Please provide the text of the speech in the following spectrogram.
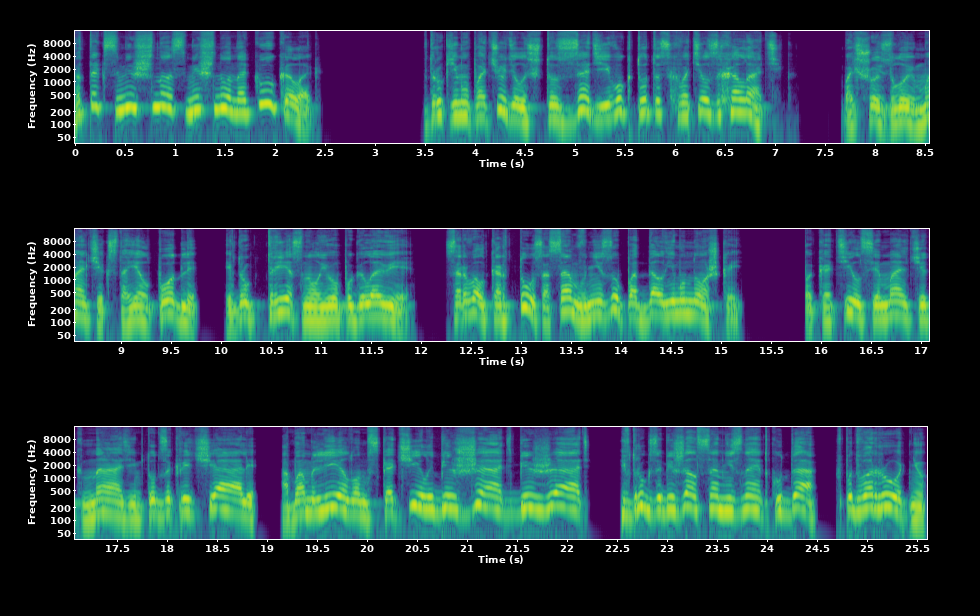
Но так смешно-смешно на куколок. Вдруг ему почудилось, что сзади его кто-то схватил за халатик. Большой злой мальчик стоял подле и вдруг треснул его по голове. Сорвал картуз, а сам внизу поддал ему ножкой. Покатился мальчик на земь, тут закричали. Обомлел он, вскочил и бежать, бежать. И вдруг забежал сам не знает куда, в подворотню,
